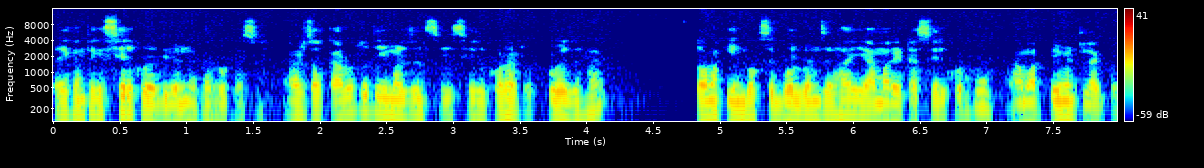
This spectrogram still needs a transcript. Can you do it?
এখান থেকে সেল করে দিবেন না কারোর কাছে। আর যা কারও যদি ইমার্জেন্সি সেল করার প্রয়োজন হয়, তো আমাকে ইনবক্সে বলবেন যে, ভাই, আমার এটা সেল করব, আমার পেমেন্ট লাগবে।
